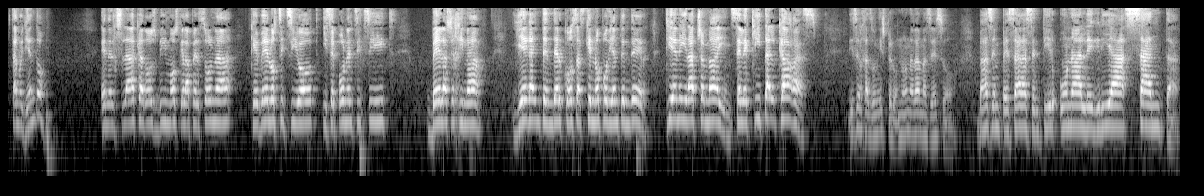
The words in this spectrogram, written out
¿Están oyendo? En el Slaka 2 vimos que la persona que ve los tzitziot y se pone el tzitzit, ve la Shejina, llega a entender cosas que no podía entender, tiene irachamayim, se le quita el caras. Dice el Hazonish, pero no nada más eso. Vas a empezar a sentir una alegría santa,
